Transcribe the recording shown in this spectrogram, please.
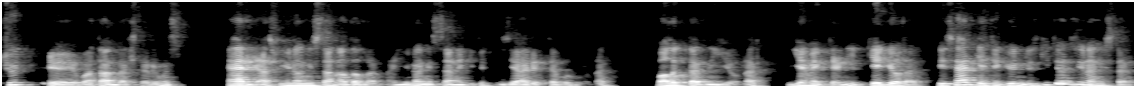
Türk e, vatandaşlarımız her yaz Yunanistan adalarına, Yunanistan'a gidip ziyarette bulunuyorlar. Balıklarını yiyorlar, yemeklerini yiyip geliyorlar. Biz her gece gündüz gidiyoruz Yunanistan'a.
